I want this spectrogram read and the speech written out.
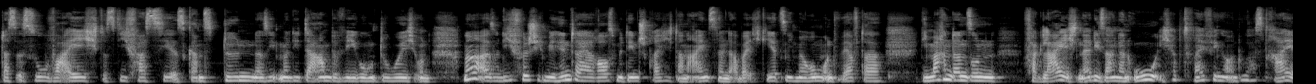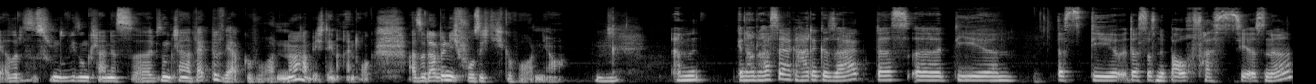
das ist so weich, dass die Faszie ist ganz dünn, da sieht man die Darmbewegung durch. Und ne, also die fische ich mir hinterher raus, mit denen spreche ich dann einzeln. Aber ich gehe jetzt nicht mehr rum und werf da. Die machen dann so einen Vergleich, ne? Die sagen dann, oh, ich habe zwei Finger und du hast drei. Also das ist schon so wie so ein kleines, äh, wie so ein kleiner Wettbewerb geworden, ne? Habe ich den Eindruck. Also da bin ich vorsichtig geworden, ja. Ähm, genau, du hast ja gerade gesagt, dass äh, die, dass die, dass das eine Bauchfaszie ist, ne?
